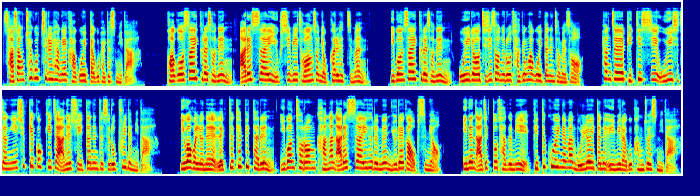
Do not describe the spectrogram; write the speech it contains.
사상 최고치를 향해 가고 있다고 밝혔습니다. 과거 사이클에서는 RSI 60이 저항선 역할을 했지만 이번 사이클에서는 오히려 지지선으로 작용하고 있다는 점에서 현재 BTC 우위 시장이 쉽게 꺾이지 않을 수 있다는 뜻으로 풀이됩니다. 이와 관련해 렉트 캐피탈은 이번처럼 강한 RSI 흐름은 유례가 없으며 이는 아직도 자금이 비트코인에만 몰려있다는 의미라고 강조했습니다.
